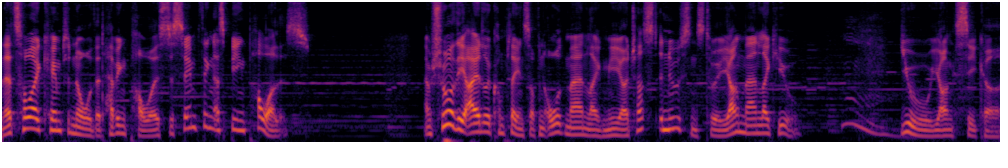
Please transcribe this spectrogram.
And that's how I came to know that having power is the same thing as being powerless. I'm sure the idle complaints of an old man like me are just a nuisance to a young man like you. You, young seeker,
